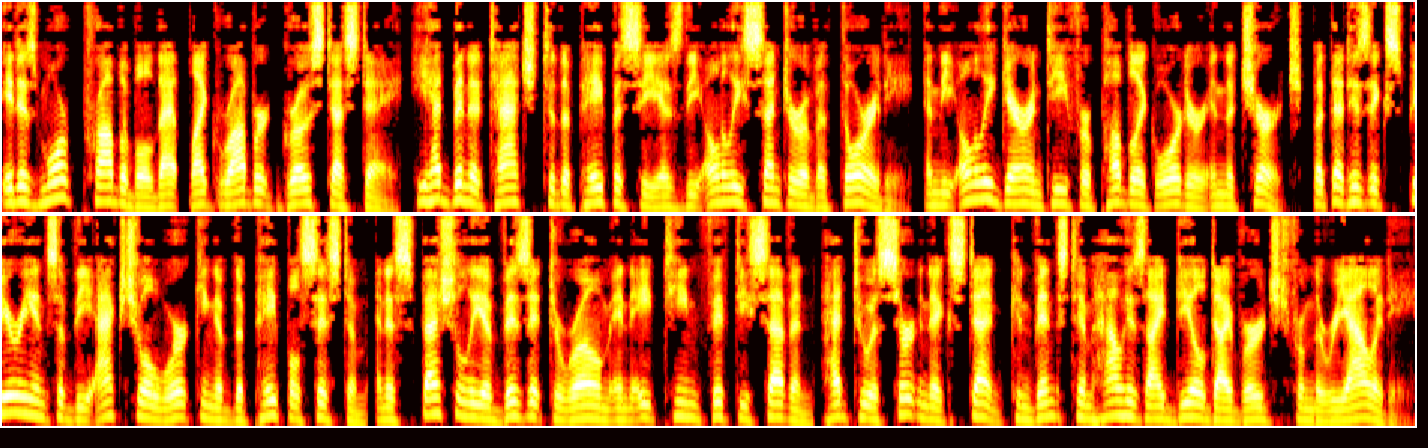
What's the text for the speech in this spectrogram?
It is more probable that, like Robert Grosseteste, he had been attached to the papacy as the only center of authority, and the only guarantee for public order in the Church, but that his experience of the actual working of the papal system and especially a visit to Rome in 1857 had to a certain extent convinced him how his ideal diverged from the reality.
